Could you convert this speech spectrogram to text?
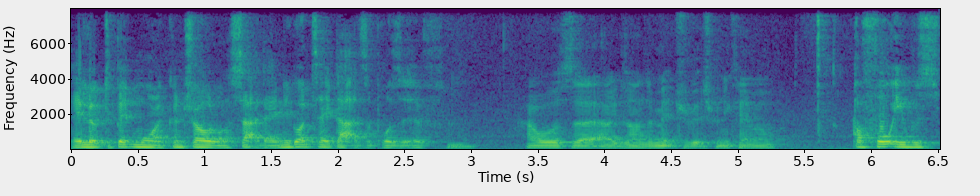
They looked a bit more in control on Saturday, and you've got to take that as a positive. How was uh, Aleksandar Mitrovic when he came on? I thought he was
